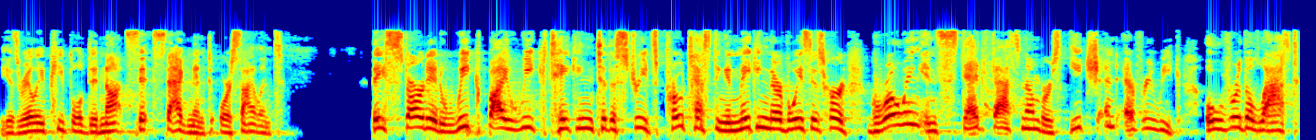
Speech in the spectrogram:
the Israeli people did not sit stagnant or silent. They started week by week taking to the streets, protesting and making their voices heard, growing in steadfast numbers each and every week over the last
